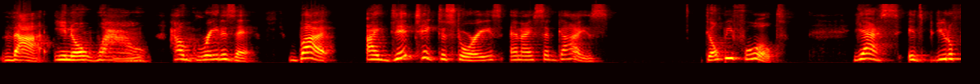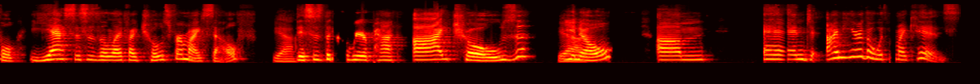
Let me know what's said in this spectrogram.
that, you know, wow, mm-hmm. how great is it? But I did take to stories and I said, guys, don't be fooled. Yes, it's beautiful. Yes, this is the life I chose for myself. Yeah. This is the career path I chose, yeah. you know. Um and I'm here though with my kids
